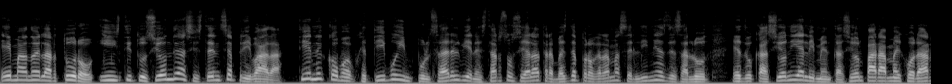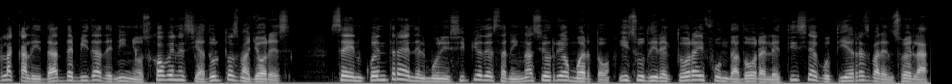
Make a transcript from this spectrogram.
Emanuel Arturo, institución de asistencia privada, tiene como objetivo impulsar el bienestar social a través de programas en líneas de salud, educación y alimentación para mejorar la calidad de vida de niños, jóvenes y adultos mayores. Se encuentra en el municipio de San Ignacio Río Muerto y su directora y fundadora Leticia Gutiérrez Valenzuela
